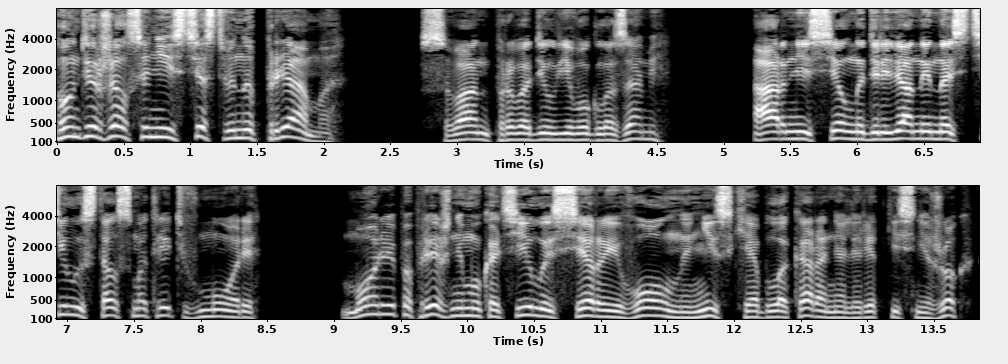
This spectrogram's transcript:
Он держался неестественно прямо. Сван проводил его глазами. Арни сел на деревянный настил и стал смотреть в море. Море по-прежнему катилось, серые волны, низкие облака роняли редкий снежок.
